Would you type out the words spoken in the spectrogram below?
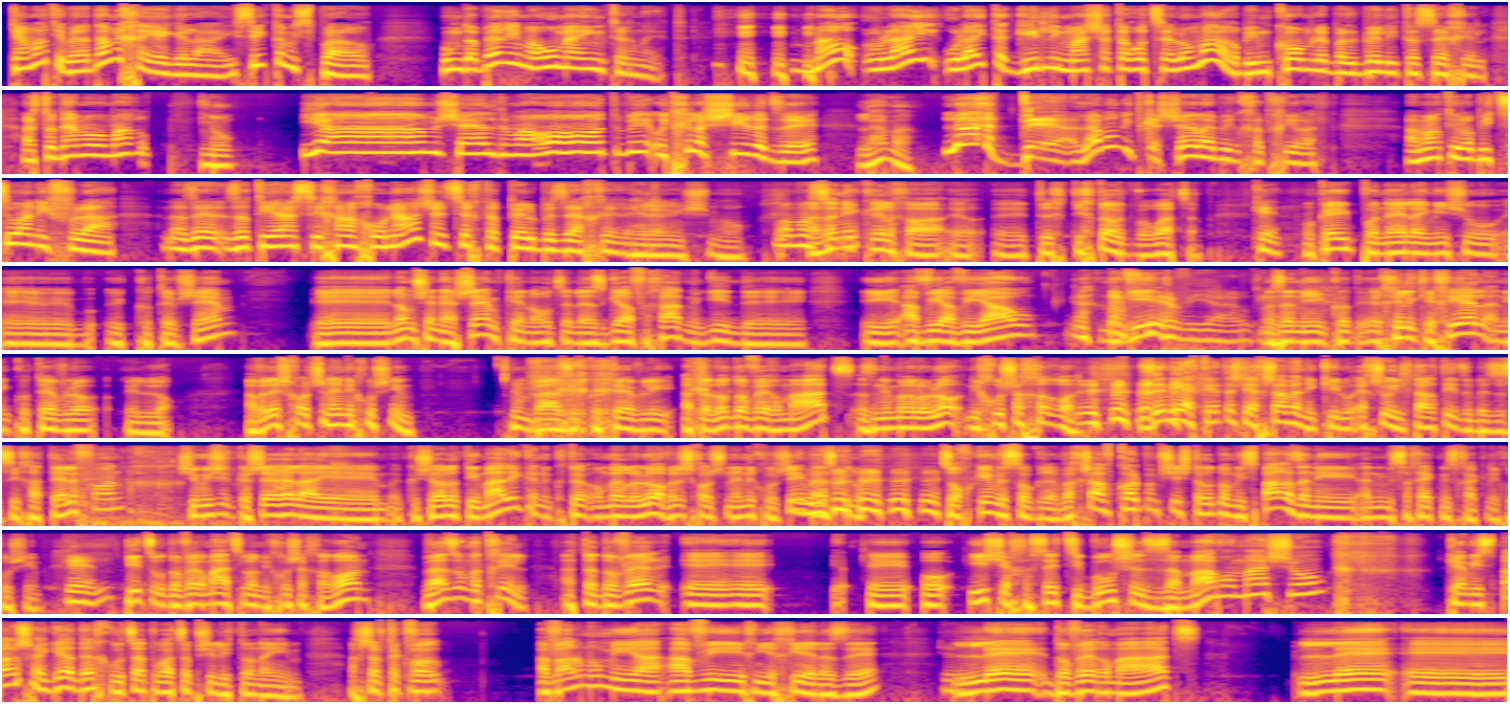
כי אמרתי, בן אדם מחייג אליי, השיג את המספר, הוא מדבר עם ההוא מהאינטרנט. מה, אולי, אולי תגיד לי מה שאתה רוצה לומר, במקום לבלבל לי את השכל. אז אתה יודע מה הוא אמר? נו. ים של דמעות בי... הוא התחיל לשיר את זה. למה? לא יודע, למה הוא מתקשר אליי מלכתחילה? אמרתי לו, ביצוע נפלא. אז זה- זאת תהיה השיחה האחרונה שאני צריך לטפל בזה אחרת? אלוהים ישמור. אז "זה- אני אקריא לך, אה, אה, תכתוב בוואטסאפ. כן. אוקיי? פונה אליי מישהו, אה, אה, כותב שם, אה, לא משנה השם, כן, לא רוצה להסגיר אף אחד, נגיד אה, אבי אביהו, נגיד? אביהו, כן. אז אני, חיליק יחיאל, אני כותב לו לא. אבל יש לך עוד שני ניחושים. ואז הוא כותב לי, אתה לא דובר מע"צ? אז אני אומר לו, לא, ניחוש אחרון. זה נהיה הקטע שלי עכשיו, אני כאילו איכשהו הלתרתי את זה באיזה שיחת טלפון, שמישהו התקשר אליי, אה, שואל אותי מה לי, אני אומר לו, לא, אבל יש לך עוד שני ניחושים, ואז כאילו צוחקים וסוגרים. ועכשיו, כל פעם שיש טעות במספר, אז אני, אני משחק משחק ניחושים. כן. קיצור, דובר מע"צ, לא ניחוש אחרון, ואז הוא מתחיל, אתה דובר אה, אה, אה, או איש יחסי ציבור של זמר או משהו? כי המספר שלך הגיע דרך קבוצת וואטסאפ של עיתונאים. עכשיו, אתה כבר... עברנו מהאבי יחיאל הזה כן. לדובר מע"צ, לדובר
